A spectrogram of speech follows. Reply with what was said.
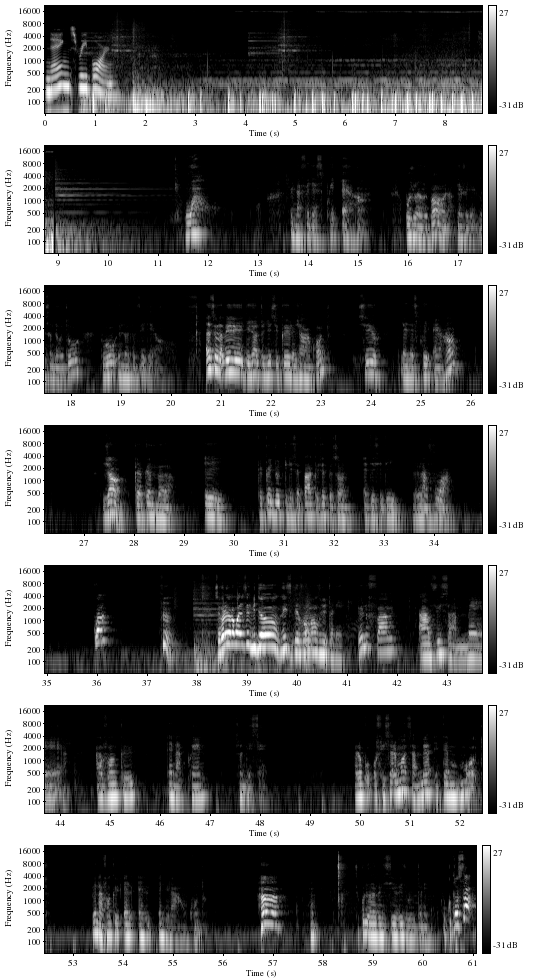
Nangs Reborn. Waouh Une affaire d'esprit errant. Bonjour le reborn, bienvenue. Nous sommes de retour pour une autre vidéo. Est-ce que vous avez déjà entendu ce que les gens racontent sur les esprits errants? Genre, quelqu'un meurt et quelqu'un d'autre qui ne sait pas que cette personne est décédée la voit. Quoi? Hmm. Ce que vous de cette vidéo risque de vraiment vous étonner. Une femme a vu sa mère avant que elle apprenne son décès. Alors qu'officiellement, sa mère était morte bien avant que elle, elle, ne la rencontre. Hein? Allons ici risque de vous étonner. Écoutons ça!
